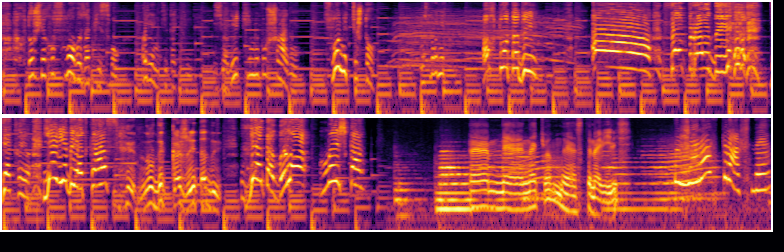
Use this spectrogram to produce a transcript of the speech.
А хто ж яго слова запісваў? Маленькі такі, з вялікімі вушамі. Слонік ці што? Не слонік? А хто тады? А, сапраўды. Дзякую. Я ведаю адказ. Ну дык кажы тады. Гэта была мышка. Эм, э, на чем мы остановились? Жара страшная.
